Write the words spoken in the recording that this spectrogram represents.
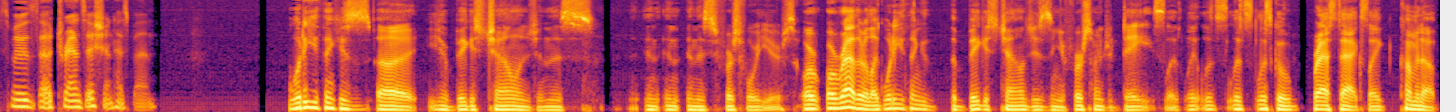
smooth the transition has been. What do you think is uh, your biggest challenge in this in, in, in this first four years, or or rather, like, what do you think the biggest challenges in your first hundred days? Let, let, let's let's let's go brass tacks. Like coming up,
